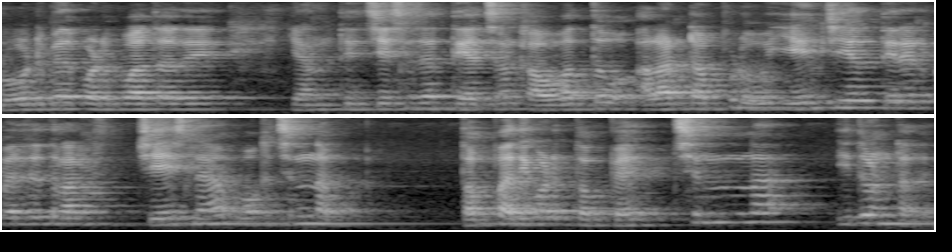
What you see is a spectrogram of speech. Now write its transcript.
రోడ్డు మీద పడిపోతుంది ఎంత చేసినా సరే తీర్చడానికి అవ్వద్దు. అలాంటప్పుడు ఏం చేయాలో తెలియని పరిస్థితులు అలా చేసినా ఒక చిన్న తప్పు అది కూడా తప్పే. చిన్న ఇది ఉంటుంది.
